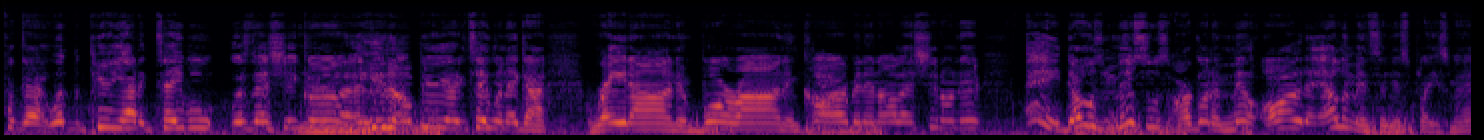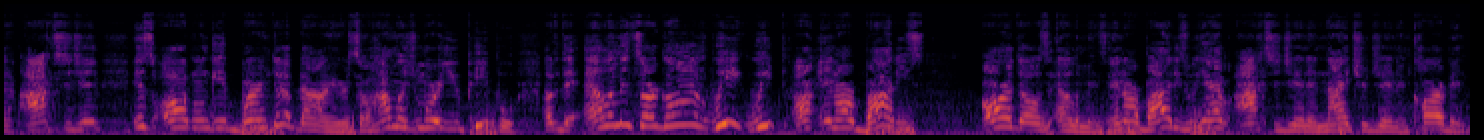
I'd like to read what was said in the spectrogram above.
forgot what the periodic table was that shit called. Yeah, yeah. You know, periodic table when they got radon and boron and carbon and all that shit on there. Hey, those missiles are gonna melt all the elements in this place, man. Oxygen, it's all gonna get burnt up down here. So how much more you people of the elements are gone? We we are in our bodies are those elements. In our bodies, we have oxygen and nitrogen and carbon.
